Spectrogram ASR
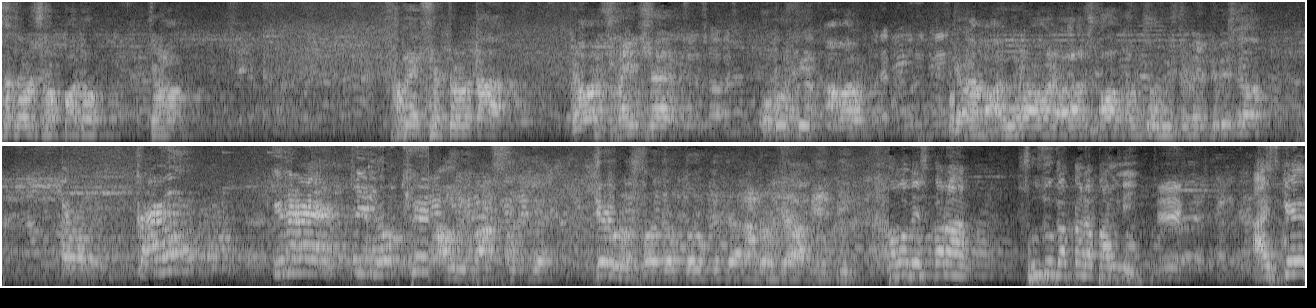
সাধারণ সম্পাদক জনাব সাবেক ক্ষেত্রনেতা জওয়ান শাহিন সাহেব উপস্থিত আমার জনাব হাবিবুর রহমান হেলাল সহ মঞ্চে উপবিষ্ট নেতৃবৃন্দ কারণ এনারা একটি লক্ষ্যে আওয়ামী বাক যে কোনো ষড়যন্ত্র নাটোর জেলা বিএনপি। সমাবেশ করার সুযোগ আপনারা পাননি। আজকের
